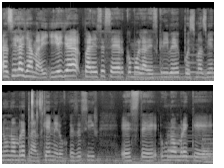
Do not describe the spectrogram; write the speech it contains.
así la llama, y ella parece ser como la describe, pues más bien un hombre transgénero, es decir, este, un hombre que,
